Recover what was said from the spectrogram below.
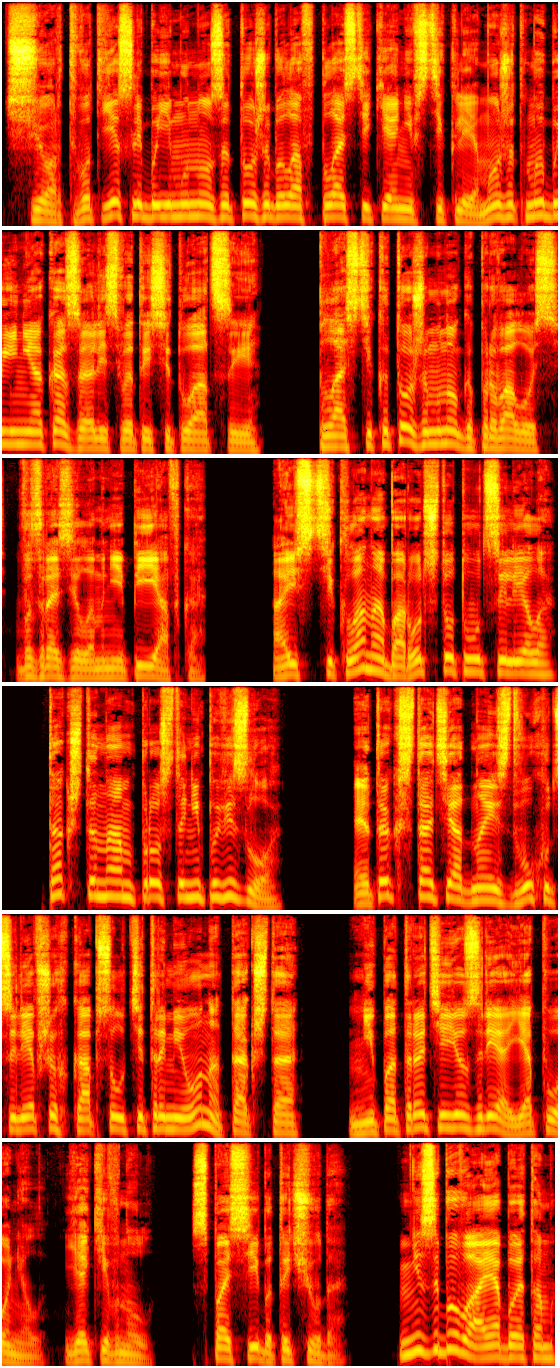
Черт, вот если бы ему ноза тоже была в пластике, а не в стекле, может, мы бы и не оказались в этой ситуации. «Пластика тоже много порвалось», — возразила мне пиявка. «А из стекла, наоборот, что-то уцелело. Так что нам просто не повезло. Это, кстати, одна из двух уцелевших капсул тетрамиона, так что...» «Не потрать ее зря, я понял», — я кивнул. «Спасибо, ты чудо». «Не забывай об этом»,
